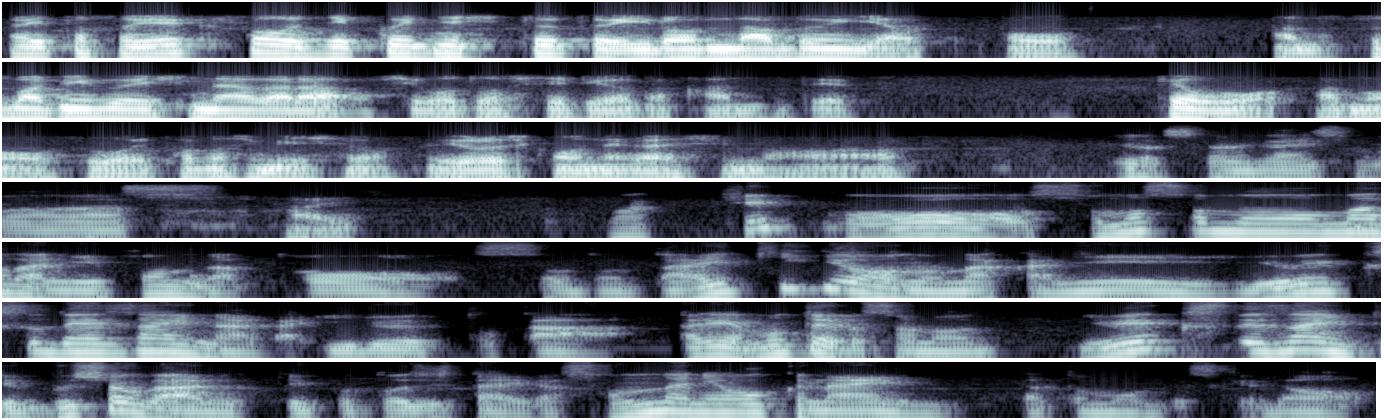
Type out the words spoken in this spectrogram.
割とそういう UX を軸にしつつ、いろんな分野を、あの、つまみ食いしながら仕事をしているような感じです。今日も、あの、すごい楽しみにしてます。よろしくお願いします。よろしくお願いします。はい。まあ、結構、そもそもまだ日本だと、その大企業の中に UX デザイナーがいるとか、あるいはもっと言えばその UX デザインっていう部署があるっていうこと自体がそんなに多くないんだと思うんですけど、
